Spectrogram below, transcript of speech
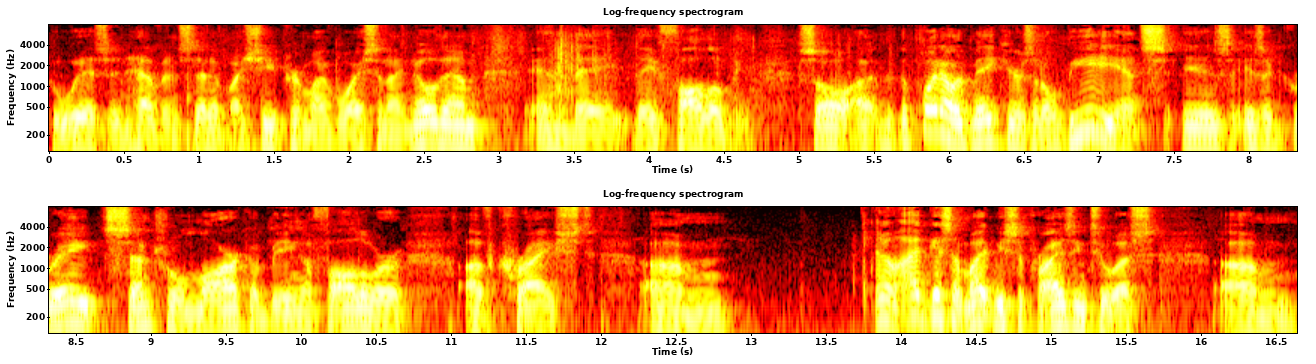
who is in heaven. Instead of my sheep hear my voice and I know them and they, they follow me. So uh, the point I would make here is that obedience is, is a great central mark of being a follower of Christ. Um, you know, I guess it might be surprising to us um,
